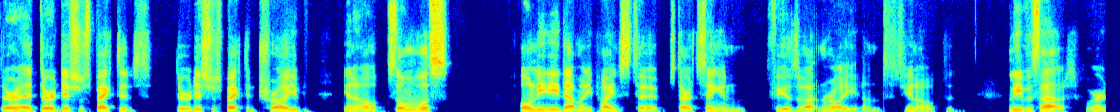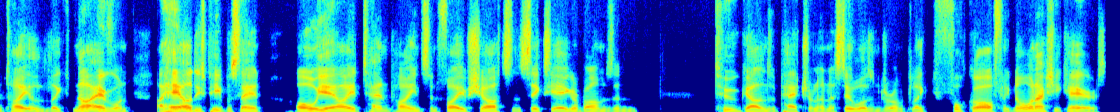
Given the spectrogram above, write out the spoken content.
they're a, they're a disrespected they're a disrespected tribe. You know, some of us only need that many pints to start singing Fields of Athenry, and you know, leave us at. We're entitled. Like not everyone. I hate all these people saying, "Oh yeah, I had ten pints and five shots and six Jaeger bombs and two gallons of petrol and I still wasn't drunk." Like fuck off. Like no one actually cares.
